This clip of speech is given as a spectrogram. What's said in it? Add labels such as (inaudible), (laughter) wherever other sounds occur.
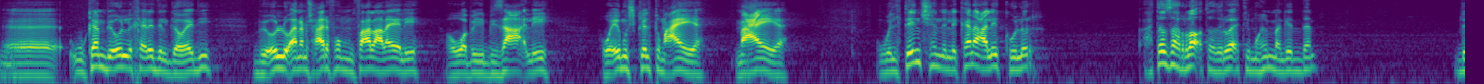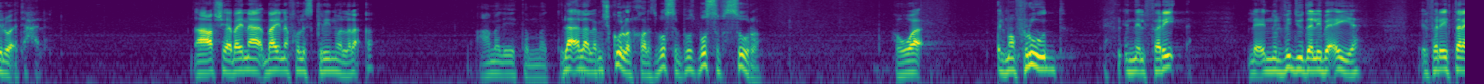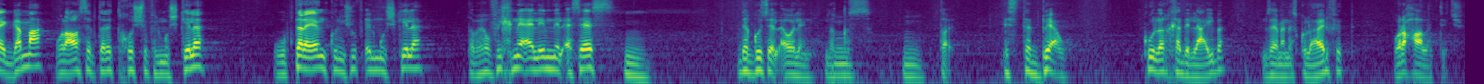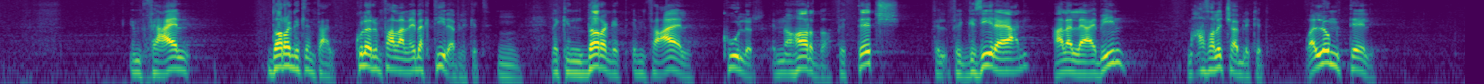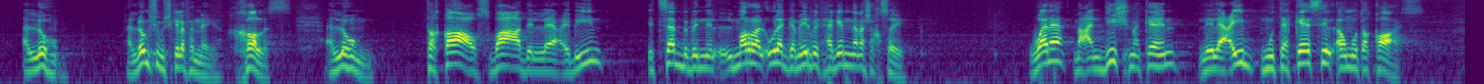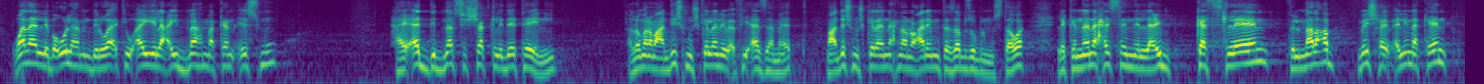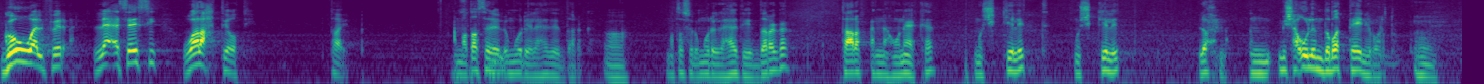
آه وكان بيقول لخالد الجوادي بيقول له أنا مش عارف هو منفعل عليا ليه؟ هو بي- بيزعق ليه؟ هو إيه مشكلته معايا؟ معايا. وال tension اللي كان عليه كولر هتظهر لقطة دلوقتي مهمة جدا. دلوقتي حالا. ما أعرفش هي باينة باينة full screen ولا لأ؟ عمل إيه؟ طب ما لا لا لا مش كولر خالص. بص بص, بص في الصورة. هو المفروض (laughs) إن الفريق لأنه الفيديو ده ليه بقيه الفريق ابتدى يتجمع والعناصر ابتدت تخش في المشكلة وابتدى ينكن يشوف إيه المشكلة. طب هو في خناقة ليه من الأساس؟ ده الجزء الأولاني من القصة. طيب استتبعوا. كولر خد اللعيبة زي ما الناس كلها عرفت وراح على التتش. انفعال درجة الانفعال كولر انفعل على اللعيبه كتير قبل كده. لكن درجة انفعال كولر النهارده في التتش في في الجزيرة يعني على اللاعبين ما حصلتش قبل كده. وقال لهم التالي قال لهم قال لهمش مشكلة فنية خالص. قال لهم تقاعس بعض اللاعبين اتسبب إن المرة الأولى الجماهير بتهاجمني أنا شخصيا. وأنا ما عنديش مكان للعيب متكاسل أو متقاعس. وأنا اللي بقولها من دلوقتي وأي لعيب مهما كان اسمه هيأدي بنفس الشكل ده تاني. قال لهم أنا ما عنديش مشكلة إن يبقى في أزمات ما عنديش مشكلة إن إحنا نعاني من تذبذب المستوى لكن أنا أحس إن اللعيب كسلان في الملعب مش هيبقى ليه مكان جوه الفرقة لا أساسي ولا احتياطي. طيب أما تصل الأمور إلى هذه الدرجة. آه. لما تصل الأمور إلى هذه الدرجة تعرف أن هناك مشكلة مشكلة لحمة. مش هقول انضباط تاني برضو.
